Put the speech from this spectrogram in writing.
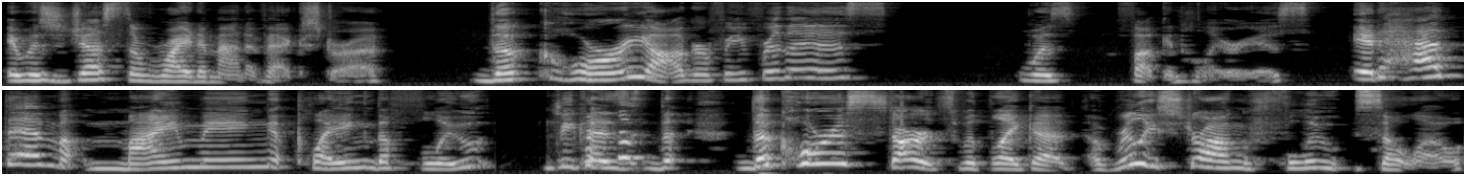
It was just the right amount of extra. The choreography for this was fucking hilarious. It had them miming playing the flute because the the chorus starts with like a, a really strong flute solo.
